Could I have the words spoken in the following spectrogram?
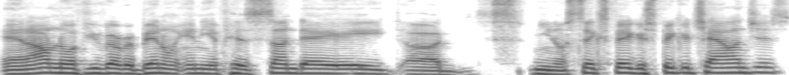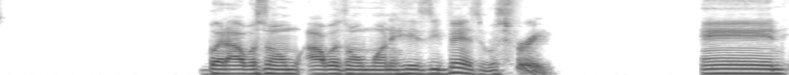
And I don't know if you've ever been on any of his Sunday, uh, you know, six figure speaker challenges, but I was on I was on one of his events. It was free, and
